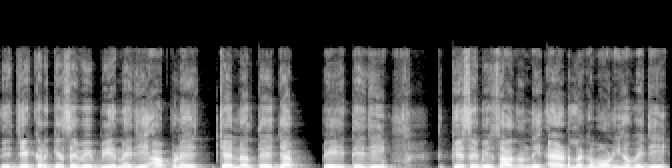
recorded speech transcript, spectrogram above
ਤੇ ਜੇਕਰ ਕਿਸੇ ਵੀ ਵੀਰ ਨੇ ਜੀ ਆਪਣੇ ਚੈਨਲ ਤੇ ਜਾਂ ਪੇਜ ਤੇ ਜੀ ਕਿਸੇ ਵੀ ਸਾਧਨ ਦੀ ਐਡ ਲਗਵਾਉਣੀ ਹੋਵੇ ਜੀ,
